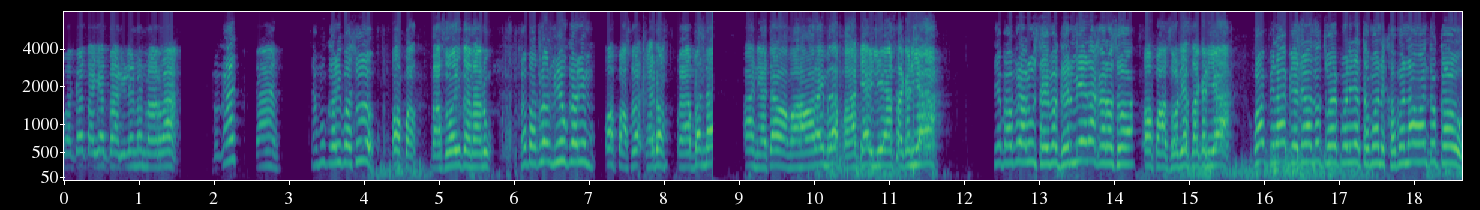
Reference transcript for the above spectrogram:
ભગત આયા તારી લઈને મારવા. ભગત તાન. તમે કરી પાછું? ઓ પાસવડ તનાનું. હા બાબુલાલ મેં કર્યું? ઓ પાસવડ એડમ બંને આ નેચા વાહવારા બધા ફાટ્યા લે આ સગડિયા તે બાબુલાલ હું સાહેબ ઘર મેં ના કરો છો? ઓ પાસવડ લે સગડિયા ઓ પેલા બે જણા તો ચોય પડીને તમને ખબર ના હોય તો કહું.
